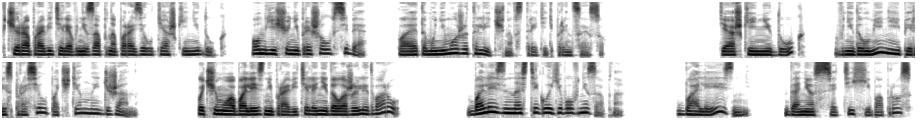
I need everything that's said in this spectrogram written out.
Вчера правителя внезапно поразил тяжкий недуг. Он еще не пришел в себя, поэтому не может лично встретить принцессу. «Тяжкий недуг?» — в недоумении переспросил почтенный Джан. «Почему о болезни правителя не доложили двору?» Болезнь настигла его внезапно. «Болезнь?» — донесся тихий вопрос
